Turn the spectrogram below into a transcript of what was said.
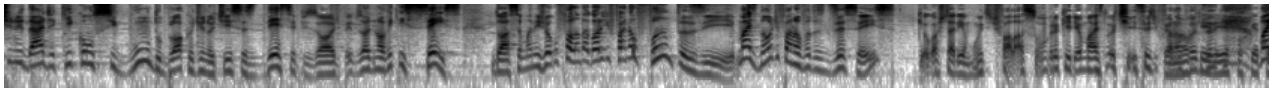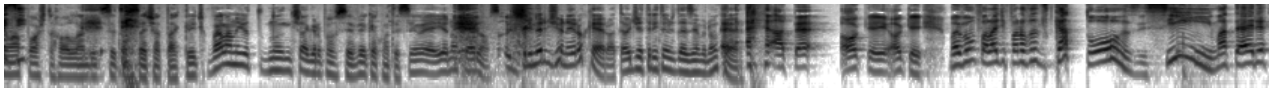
Continuidade aqui com o segundo bloco de notícias desse episódio, episódio 96 do A Semana em Jogo, falando agora de Final Fantasy, mas não de Final Fantasy XVI, que eu gostaria muito de falar sobre, eu queria mais notícias de Final Fantasy. Eu não queria porque mas tem uma aposta rolando de Setor 7 ataque crítico. Vai lá no, YouTube, no Instagram pra você ver o que aconteceu, aí eu não quero não. De 1 de janeiro eu quero, até o dia 31 de dezembro eu não quero. até... Ok, ok. Mas vamos falar de Final Fantasy XIV. Sim, matéria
